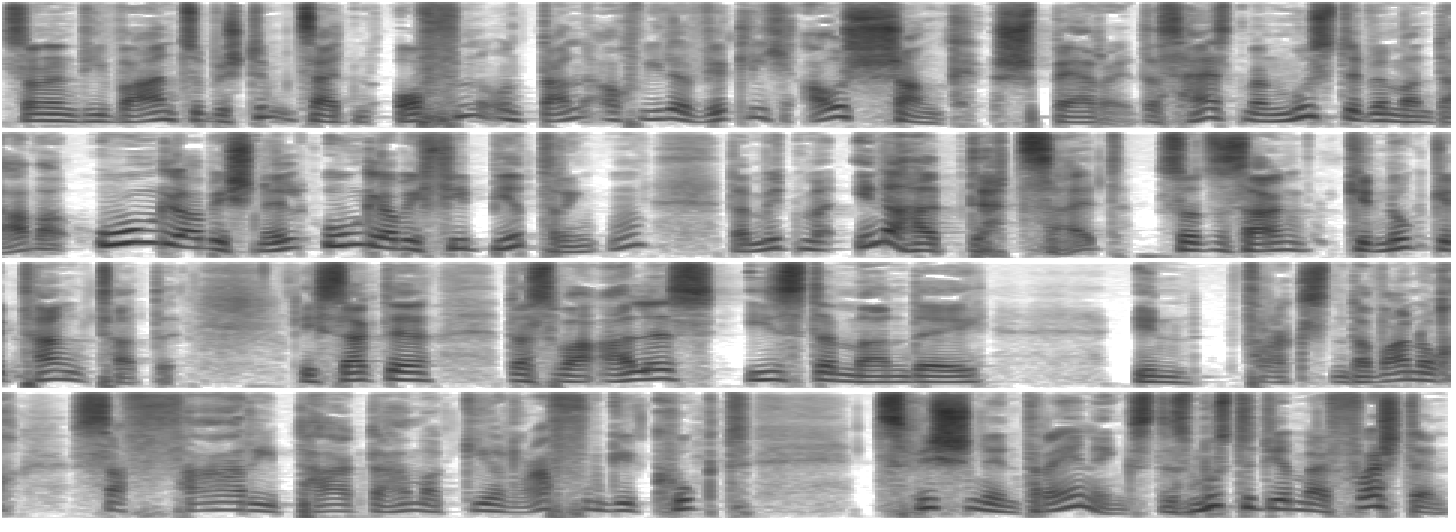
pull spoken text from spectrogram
sondern die waren zu bestimmten Zeiten offen und dann auch wieder wirklich Ausschankssperre. Das heißt, man musste, wenn man da war, unglaublich schnell, unglaublich viel Bier trinken, damit man innerhalb der Zeit sozusagen genug getankt hatte. Ich sagte, das war alles Easter Monday in Traxten. Da war noch Safari Park, da haben wir Giraffen geguckt zwischen den Trainings. Das musst du dir mal vorstellen.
